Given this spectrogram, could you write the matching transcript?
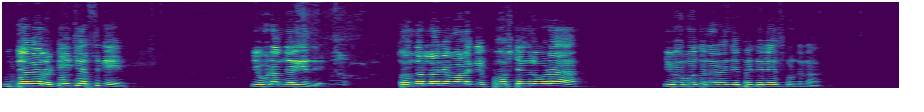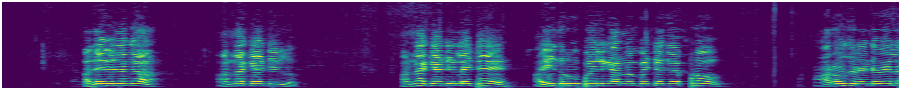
ఉద్యోగాలు టీచర్స్కి ఇవ్వడం జరిగింది. తొందరలోనే వాళ్ళకి పోస్టింగ్లు కూడా ఇవ్వబోతున్నారని చెప్పి తెలియజేసుకుంటున్నా. అదేవిధంగా అన్న క్యాంటీన్లు. అన్న క్యాంటీన్లు అయితే ఐదు రూపాయలకి అన్నం పెట్టేది ఎప్పుడు ఆ రోజు రెండు వేల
